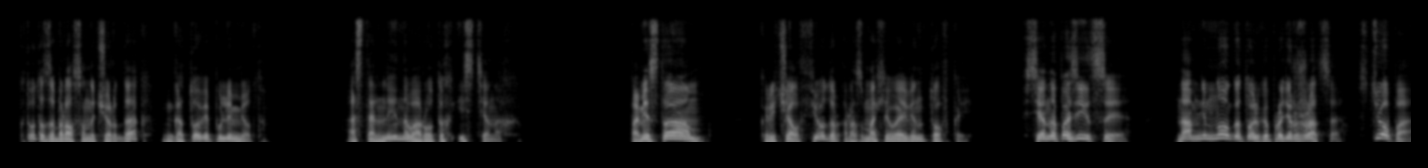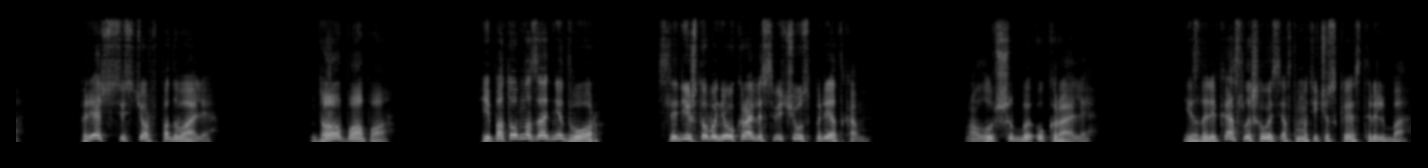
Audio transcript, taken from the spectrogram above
Кто-то забрался на чердак, готовя пулемет. Остальные на воротах и стенах. «По местам!» — кричал Федор, размахивая винтовкой. «Все на позиции! Нам немного только продержаться! Степа! Прячь сестер в подвале!» «Да, папа!» «И потом на задний двор. Следи, чтобы не украли свечу с предком!» «Лучше бы украли!» Издалека слышалась автоматическая стрельба,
